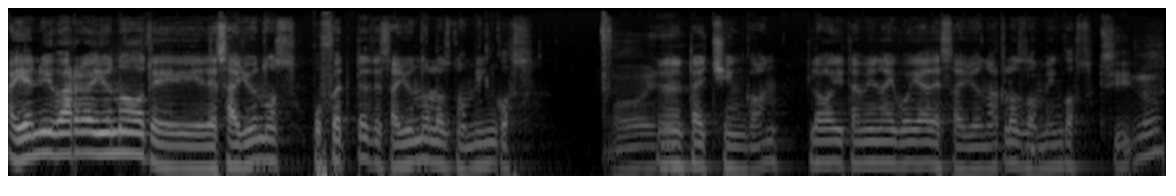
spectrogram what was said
Allá en mi barrio hay uno de desayunos. Buffet de desayuno los domingos. Oh. La neta chingón. Luego ahí también ahí voy a desayunar los domingos. Sí, ¿no?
